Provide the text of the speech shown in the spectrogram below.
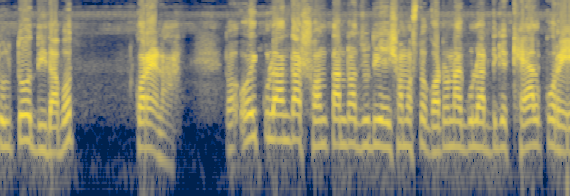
তুলতেও দ্বিধাবোধ করে না। তো ওই কুলাঙ্কার সন্তানরা যদি এই সমস্ত ঘটনাগুলোর দিকে খেয়াল করে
